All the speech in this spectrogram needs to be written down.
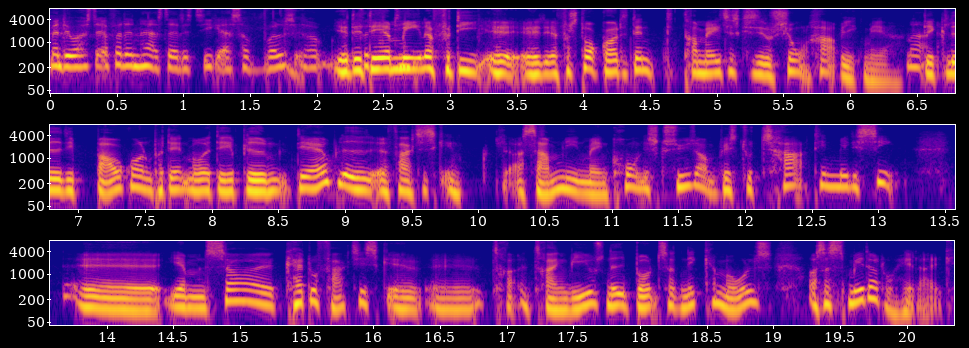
Men det er også derfor, at den her statistik er så voldsom. Ja, det er det, jeg mener, fordi øh, jeg forstår godt, at den dramatiske situation har vi ikke mere. Nej. Det er glædet i baggrunden på den måde. Det er, blevet, det er jo blevet øh, faktisk en, at sammenligne med en kronisk sygdom. Hvis du tager din medicin, øh, jamen så øh, kan du faktisk øh, øh trænge virus ned i bund, så den ikke kan måles, og så smitter du heller ikke.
